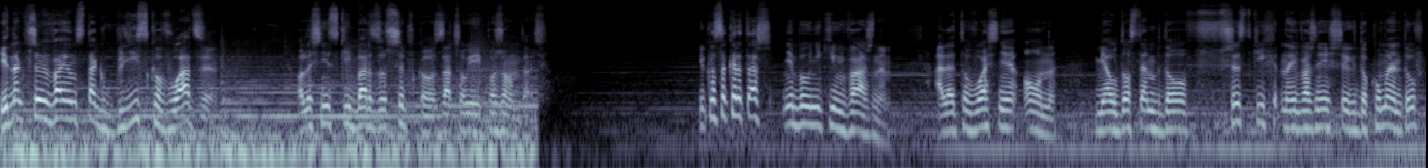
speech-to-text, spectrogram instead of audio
Jednak przebywając tak blisko władzy, Oleśnicki bardzo szybko zaczął jej pożądać. Jako sekretarz nie był nikim ważnym, ale to właśnie on miał dostęp do wszystkich najważniejszych dokumentów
